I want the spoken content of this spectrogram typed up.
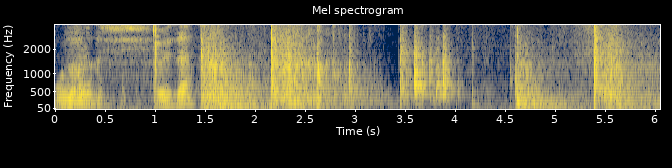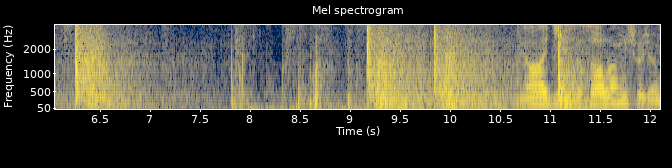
O yüzden- Doğrudur. O yüzden Ne acıysa sağlammış hocam.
